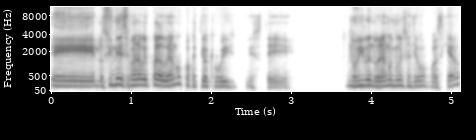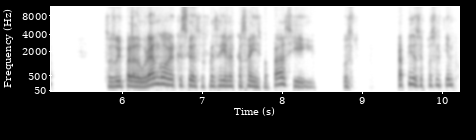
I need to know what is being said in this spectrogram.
eh, los fines de semana voy para Durango porque digo que voy, este, no vivo en Durango, vivo en Santiago Pasquiaro. Entonces voy para Durango a ver qué se les ofrece ahí en la casa de mis papás y pues rápido se pasa el tiempo.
